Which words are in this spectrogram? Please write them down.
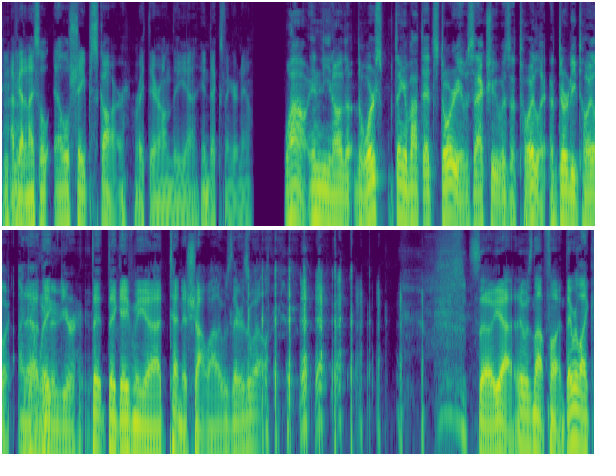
I've got a nice little L shaped scar right there on the uh, index finger now. Wow, and you know the the worst thing about that story, it was actually it was a toilet, a dirty toilet. I know, that went they- into your. They, they gave me a tetanus shot while I was there as well. so yeah, it was not fun. They were like,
